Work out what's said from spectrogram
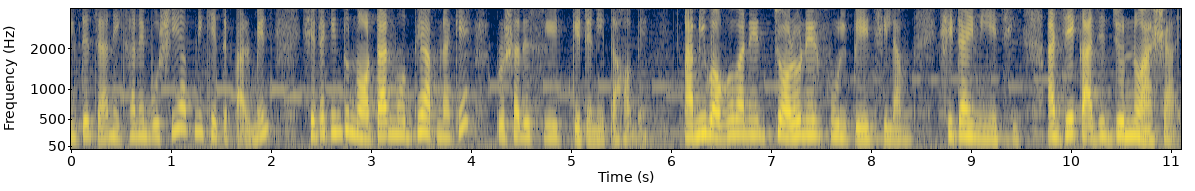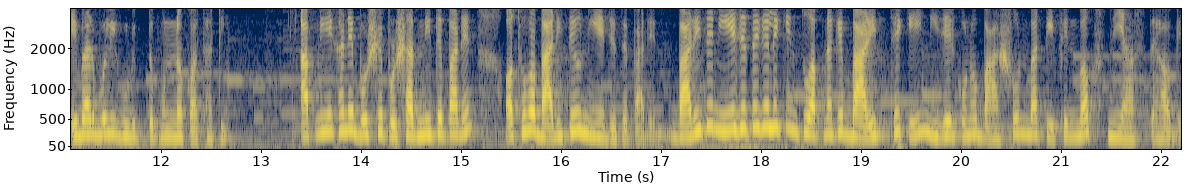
নিতে চান, এখানে বসেই আপনি খেতে পারবেন। সেটা কিন্তু নটার মধ্যে আপনাকে প্রসাদের স্লিপ কেটে নিতে হবে। আমি ভগবানের চরণের ফুল পেয়েছিলাম সেটাই নিয়েছি। আর যে কাজের জন্য আসা এবার বলি গুরুত্বপূর্ণ কথাটি। আপনি এখানে বসে প্রসাদ নিতে পারেন অথবা বাড়িতেও নিয়ে যেতে পারেন। বাড়িতে নিয়ে যেতে গেলে কিন্তু আপনাকে বাড়ির থেকেই নিজের কোনো বাসন বা টিফিন বক্স নিয়ে আসতে হবে।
